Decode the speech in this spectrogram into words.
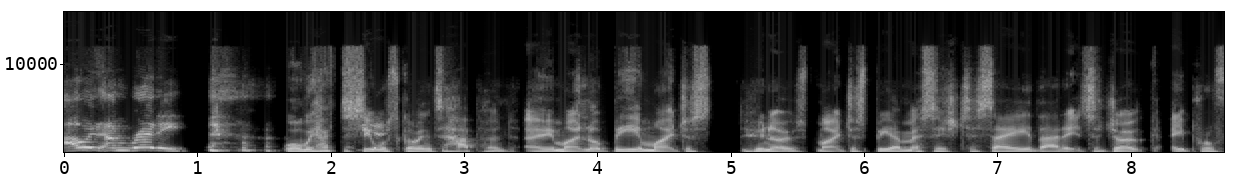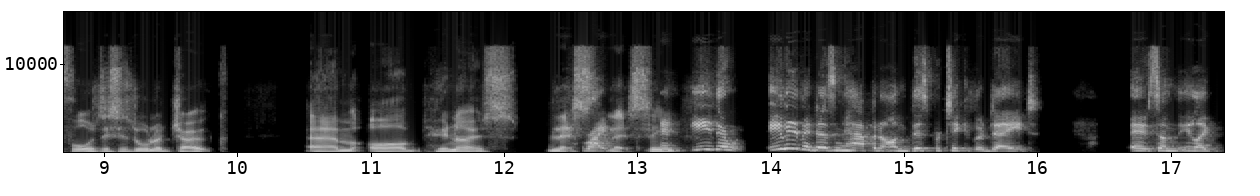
I would. I'm ready. well, we have to see what's going to happen. Uh, it might not be. It might just. Who knows? Might just be a message to say that it's a joke. April Fools. This is all a joke. Um, or who knows? Let's right. let's see. And either even if it doesn't happen on this particular date, it's something like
